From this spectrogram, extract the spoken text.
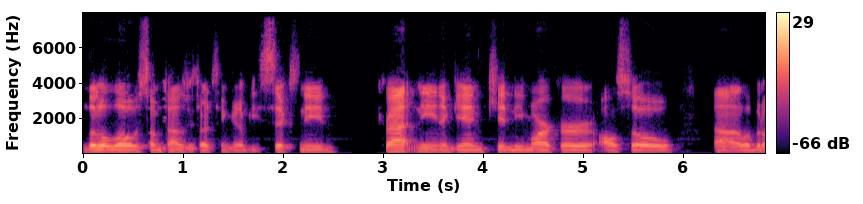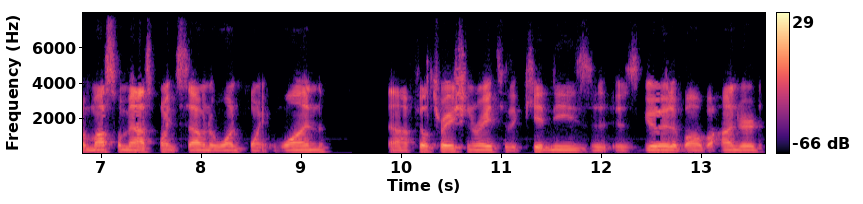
A little low. Sometimes we start thinking of B6 need. Creatinine, again, kidney marker. Also uh, a little bit of muscle mass, 0.7 to 1.1. Uh, filtration rate to the kidneys is good, above 100.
